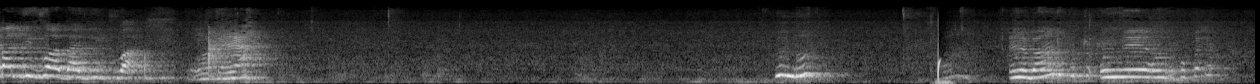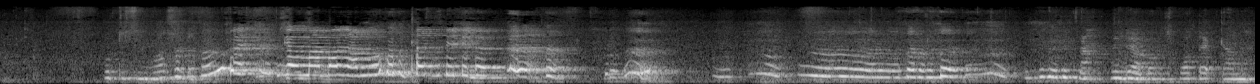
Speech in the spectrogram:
bagi dua, bagi dua. Oke ya. Hmm, Enak banget diputus ini untuk kopeknya. Putus semua satu Sama apa kamu tadi? Nah, ini dia bang spotek kamu.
